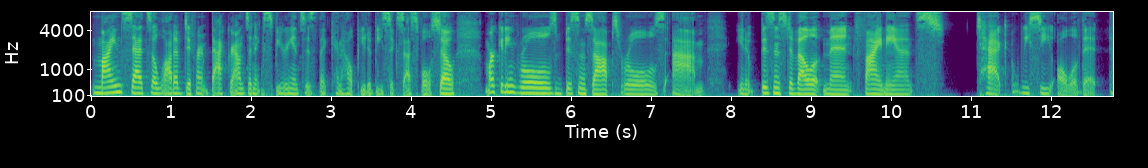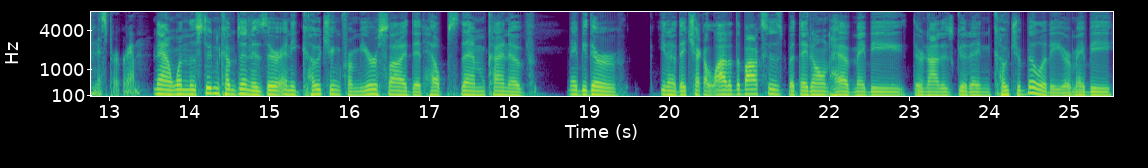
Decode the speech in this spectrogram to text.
mindsets, a lot of different backgrounds and experiences that can help you to be successful. So marketing roles, business ops roles, um, you know, business development, finance, tech, we see all of it in this program. Now, when the student comes in, is there any coaching from your side that helps them kind of maybe they're you know they check a lot of the boxes but they don't have maybe they're not as good in coachability or maybe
